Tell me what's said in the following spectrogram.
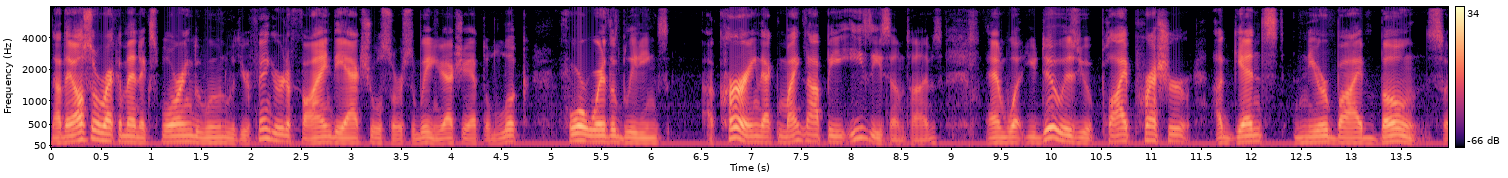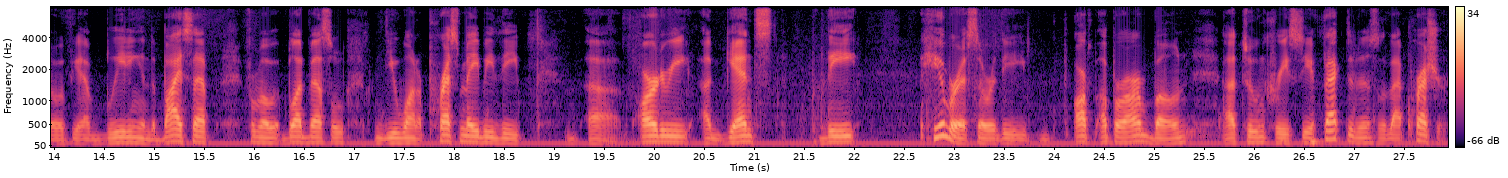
Now, they also recommend exploring the wound with your finger to find the actual source of bleeding. You actually have to look for where the bleeding's occurring. That might not be easy sometimes. And what you do is you apply pressure against nearby bones. So if you have bleeding in the bicep from a blood vessel, you want to press maybe the uh, artery against the humerus or the upper arm bone uh, to increase the effectiveness of that pressure.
